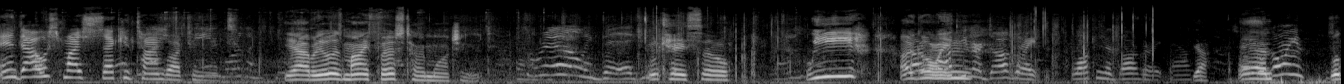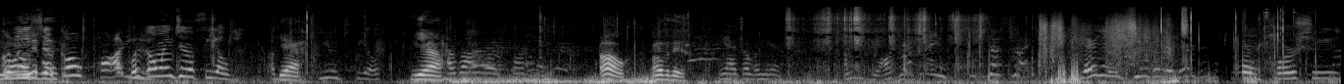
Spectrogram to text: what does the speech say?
And that was my second time watching it. Yeah, but it was my first time watching it. It's really big. Okay, so we are I'm going, walking our dog right, walking the dog right now. yeah, So and we're going. we're going to the, go potty. We're going to the field. A Yeah. Huge field yeah. around our apartment. Oh, over there. Yeah, it's over here. I'm just walking. There's a field over a horses,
